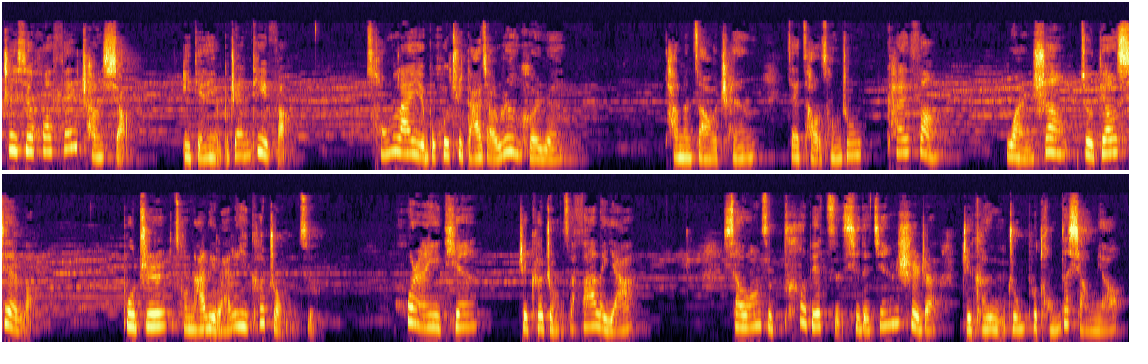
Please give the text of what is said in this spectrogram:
这些花非常小，一点也不占地方，从来也不会去打搅任何人。它们早晨在草丛中开放。晚上就凋谢了，不知从哪里来了一颗种子。忽然一天，这颗种子发了芽。小王子特别仔细地监视着这棵与众不同的小苗。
